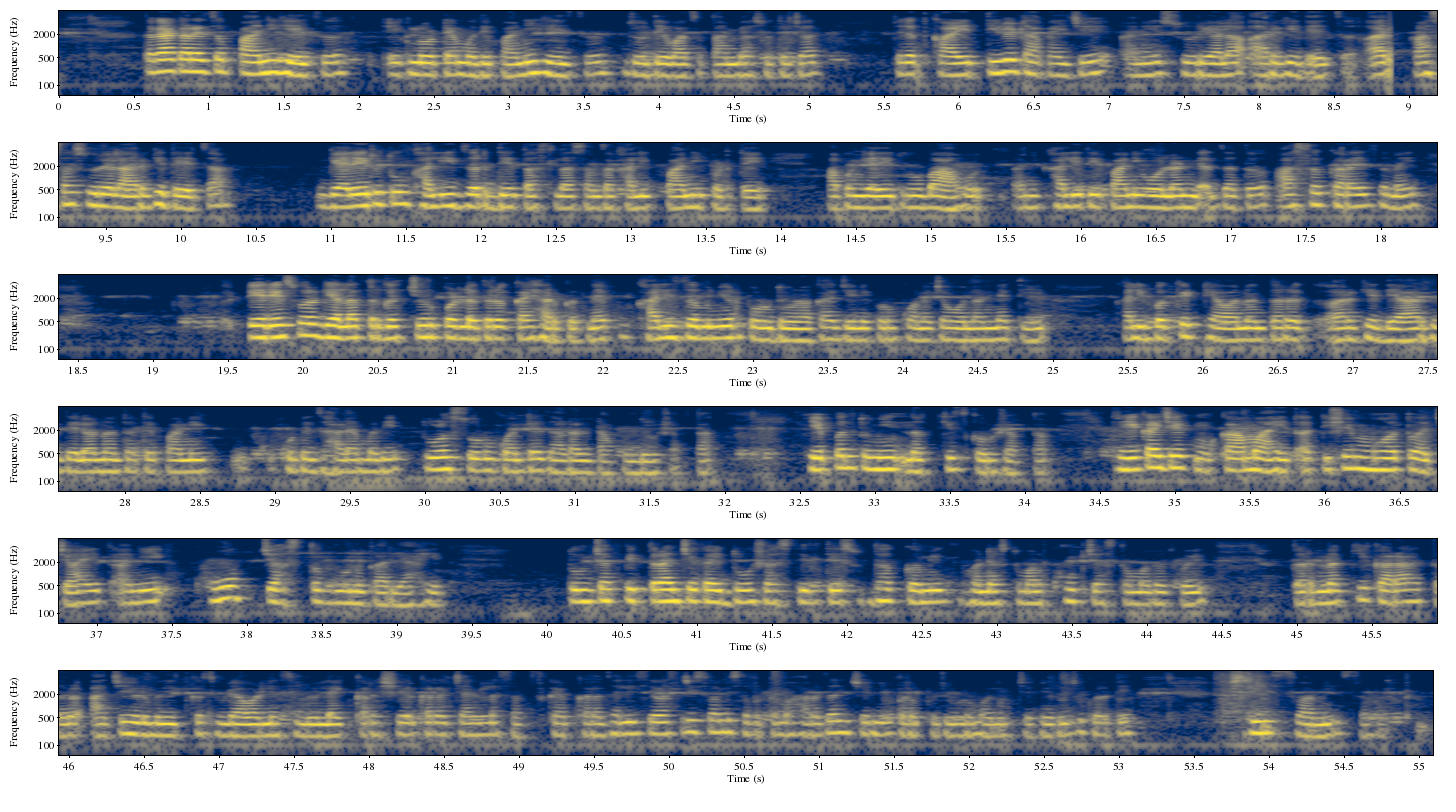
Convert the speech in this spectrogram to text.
तर काय करायचं? पाणी घ्यायचं. एक लोट्यामध्ये पाणी घ्यायचं. जो देवाचा तांब्या असतो त्याच्यात त्याच्यात काळे तीळ टाकायचे आणि सूर्याला अर्घ्य द्यायचं. अर् असा सूर्याला अर्घ्य द्यायचा? गॅलरीतून खाली जर देत असला समजा खाली पाणी पडते आपण गॅलरीतून उभा आहोत आणि खाली ते पाणी ओलांडण्यात जातं असं करायचं नाही. टेरेसवर गेला तर गच्चीवर पडलं तर काही हरकत नाही. पण खाली जमिनीवर पडू देऊ नका जेणेकरून कोणाच्या ओलांडण्यात येईल. खाली बकेट ठेवा नंतर अर्घ्य द्या. अर्घ्य दिल्यानंतर ते पाणी कुठे झाडामध्ये तुळस सोडून कोणत्याही झाडाला टाकून देऊ शकता. हे पण तुम्ही नक्कीच करू शकता. तर हे काही जे कामं आहेत अतिशय महत्त्वाचे आहेत आणि खूप जास्त गुणकारी आहेत. तुमच्या पित्रांचे काही दोष असतील ते सुद्धा कमी होण्यास तुम्हाला खूप जास्त मदत होईल. तर नक्की करा. तर आजच्या व्हिडिओमध्ये इतकंच. व्हिडिओ आवडले असेल व्हिडिओ लाईक करा शेअर करा चॅनलला सबस्क्राईब करा. झाली सेवा श्री स्वामी समर्थ महाराजांची मालिक गुरुमालिकचे रुजू करते. श्री स्वामी समर्थ.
